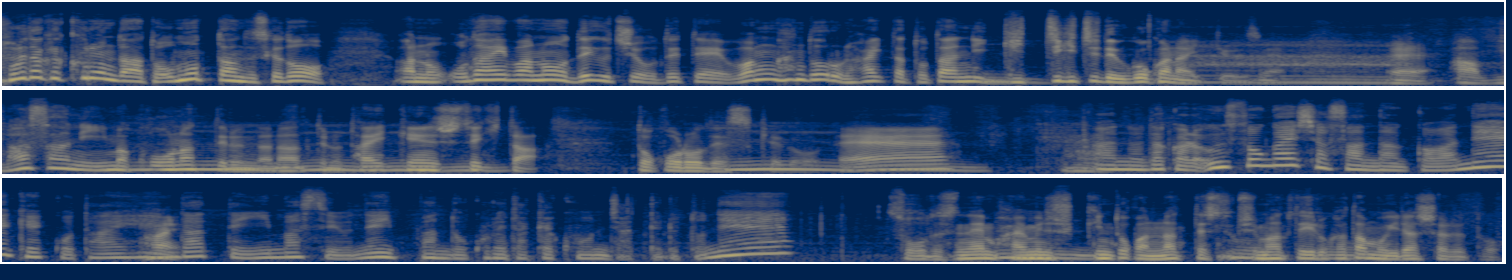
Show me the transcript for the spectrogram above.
それだけ来るんだと思ったんですけど、あのお台場の出口を出て湾岸道路に入った途端にギッチギチで動かないっていうですね。えーあまさに今こうなってるんだなっていうのを体験してきたところですけどね。あのだから運送会社さんなんかはね結構大変だって言いますよね、一般道これだけ混んじゃってるとね。そうですね。早めに出勤とかになってしまっている方もいらっしゃると、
